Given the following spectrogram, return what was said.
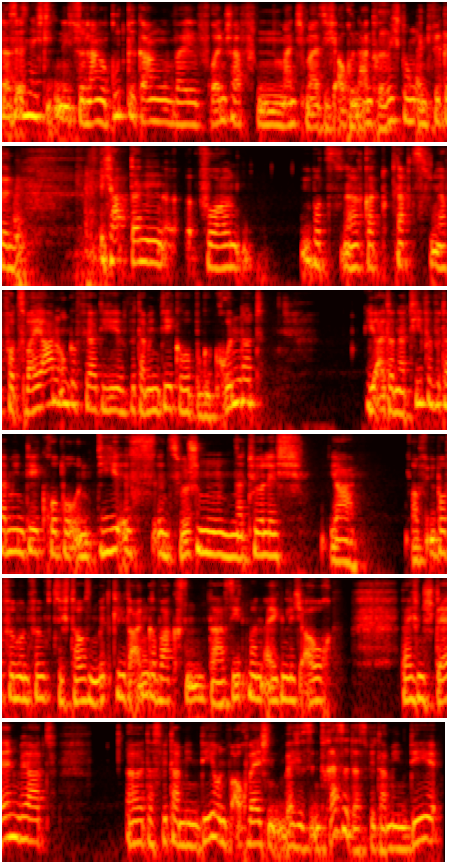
das ist nicht, nicht so lange gut gegangen, weil Freundschaften manchmal sich auch in andere Richtungen entwickeln. Ich habe dann vor über na, knapp ja, vor zwei Jahren ungefähr die Vitamin D-Gruppe gegründet, die alternative Vitamin D-Gruppe, und die ist inzwischen natürlich ja auf über 55.000 Mitglieder angewachsen. Da sieht man eigentlich auch, welchen Stellenwert äh, das Vitamin D und auch welchen, welches Interesse das Vitamin D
